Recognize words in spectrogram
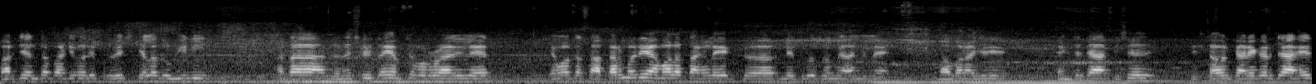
भारतीय जनता पार्टीमध्ये प्रवेश केला दोघींनी. आता धनश्रीताई आमच्याबरोबर आलेले आहेत. त्यामुळे आता सातारमध्ये आम्हाला चांगलं एक नेतृत्व मिळालेलं आहे. बाबाराजे यांच्या त्या अतिशय निष्ठावान कार्यकर्ते आहेत.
